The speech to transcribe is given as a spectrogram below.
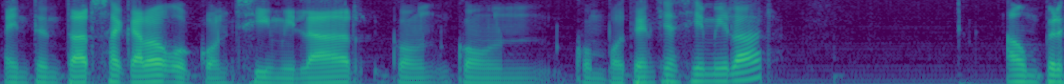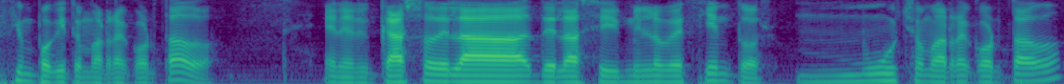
a intentar sacar algo con similar, con, con, con, potencia similar a un precio un poquito más recortado. En el caso de la, de la 6900, mucho más recortado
